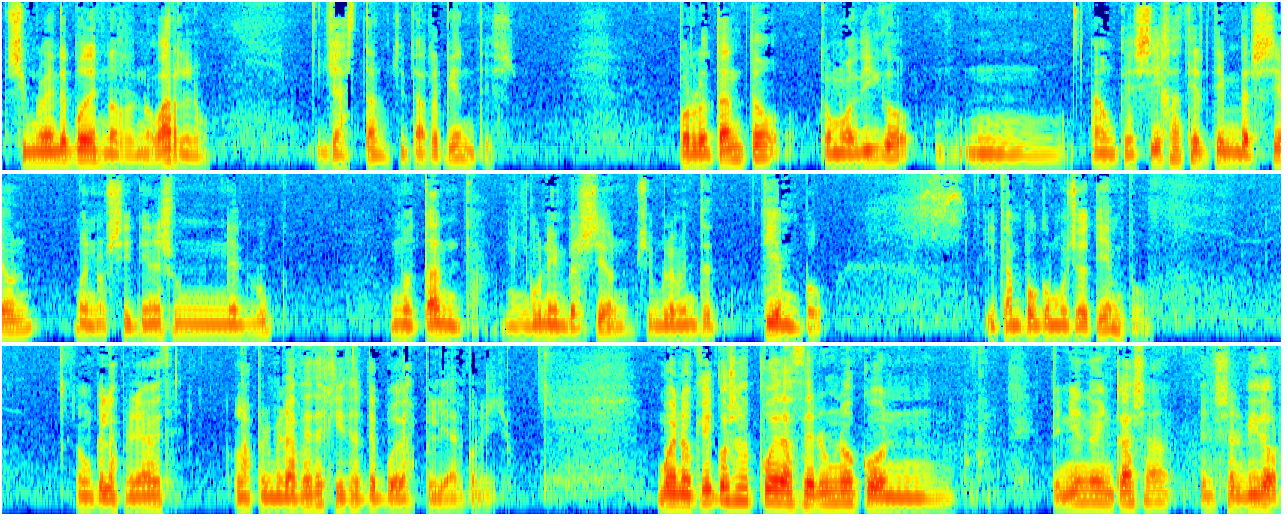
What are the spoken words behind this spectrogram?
simplemente puedes no renovarlo. Ya está, si te arrepientes. Por lo tanto, como digo, mm, aunque exija cierta inversión, bueno, si tienes un netbook, no tanta, ninguna inversión, simplemente tiempo. Y tampoco mucho tiempo. Aunque las primeras veces, las primeras veces quizás te puedas pelear con ello. Bueno, ¿qué cosas puede hacer uno con teniendo en casa el servidor?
